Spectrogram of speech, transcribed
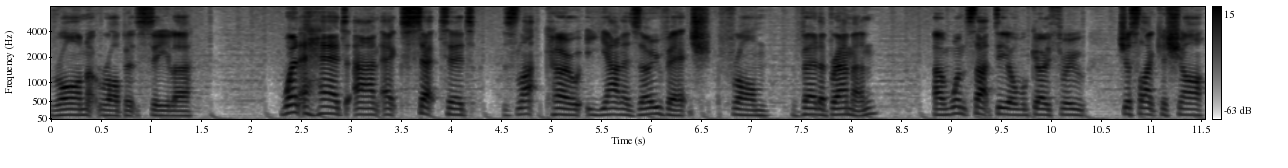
Ron Robert Zieler. Went ahead and accepted Zlatko Junuzovic from Werder Bremen. And once that deal will go through, just like Kashar,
